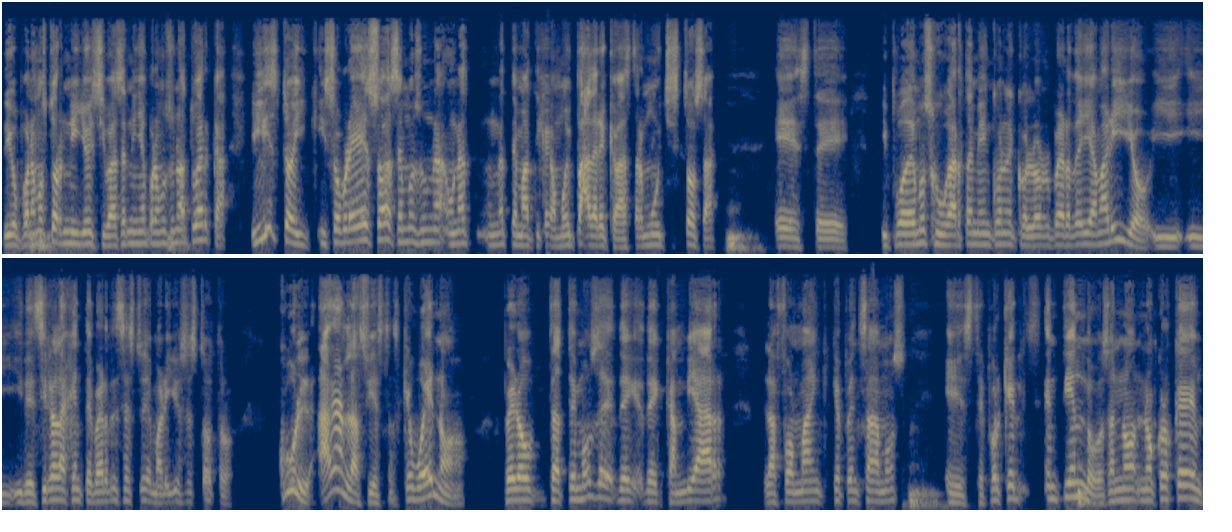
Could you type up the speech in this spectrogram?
digo, ponemos tornillo y si va a ser niña, ponemos una tuerca. Y listo, y, y sobre eso hacemos una, una, una, temática muy padre que va a estar muy chistosa. Este, y podemos jugar también con el color verde y amarillo y, y, y decir a la gente, verde es esto y amarillo es esto otro. Cool, hagan las fiestas, qué bueno pero tratemos de, de, de, cambiar la forma en que pensamos, este, porque entiendo, o sea, no, no creo que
